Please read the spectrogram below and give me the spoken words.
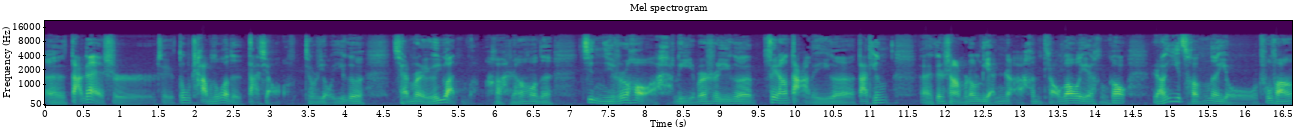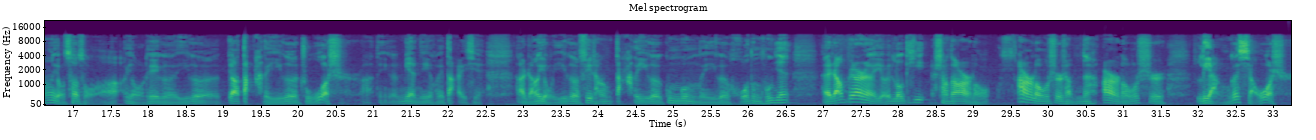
呃，大概是这个都差不多的大小，就是有一个前面有一个院子哈，然后呢。进去之后啊，里边是一个非常大的一个大厅，呃，跟上面都连着啊，很挑高也很高。然后一层呢有厨房、有厕所、有这个一个比较大的一个主卧室啊，那个面积会大一些啊。然后有一个非常大的一个公共的一个活动空间，哎，然后边上有一楼梯上到二楼。二楼是什么呢？二楼是两个小卧室。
